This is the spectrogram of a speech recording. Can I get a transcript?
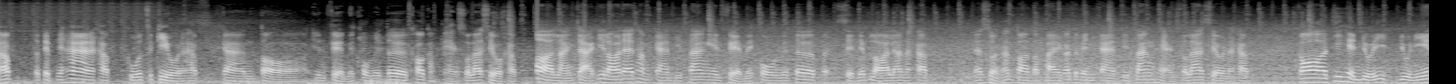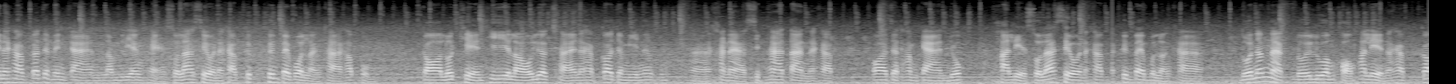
ครับสเต็ปที่5นะครับ Good Skill นะครับ การต่อ e n f a d e Microinverter เข้ากับแผงโซลาร์เซลล์ครับก็หลังจากที่เราได้ทำการติดตั้ง e n f a d e Microinverter เสร็จเรียบร้อยแล้วนะครับและส่วนขั้นตอนต่อไปก็จะเป็นการติดตั้งแผงโซลาร์เซลล์นะครับก็ที่เห็นอยู่อยู่นี้นะครับก็จะเป็นการลำเลียงแผงโซลาร์เซลล์นะครับขึ้นไปบนหลังคาครับผมก็รถเคนที่เราเลือกใช้นะครับก็จะมีน้ำอ่าขนาด 15 ตันนะครับก็จะทำการยกพาเลทโซลาร์เซลล์นะครับขึ้นไปบนหลังคาโดยน้ำหนักโดยรวมของพาเลทนะครับก็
